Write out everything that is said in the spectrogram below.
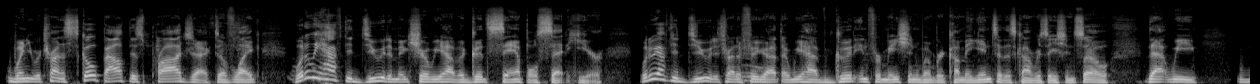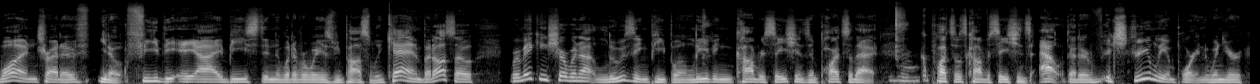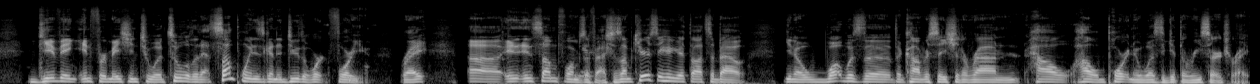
when you were trying to scope out this project of like, what do we have to do to make sure we have a good sample set here? What do we have to do to try to figure out that we have good information when we're coming into this conversation so that we, one, try to, you know, feed the AI beast in whatever ways we possibly can, but also we're making sure we're not losing people and leaving conversations and parts of that, parts of those conversations out that are extremely important when you're giving information to a tool that at some point is going to do the work for you right? Uh, in, in some forms yeah. fashion. So I'm curious to hear your thoughts about, you know, what was the the conversation around how how important it was to get the research right.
